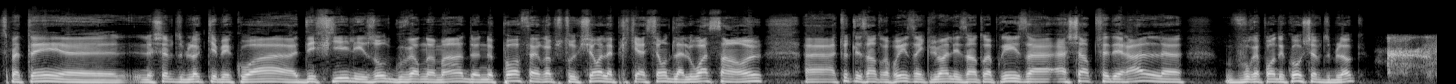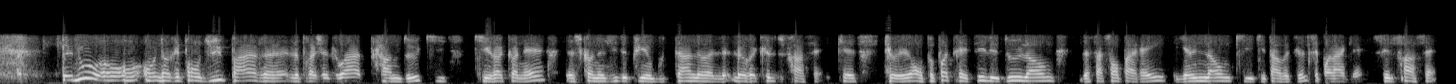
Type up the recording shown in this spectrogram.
Ce matin, euh, le chef du Bloc québécois a défié les autres gouvernements de ne pas faire obstruction à l'application de la loi 101 euh, à toutes les entreprises, incluant les entreprises à, charte fédérale. Euh, vous répondez quoi au chef du Bloc? Nous, on, a répondu par le projet de loi 32 qui qui reconnaît euh, ce qu'on a dit depuis un bout de temps, le, recul du français, qu'on ne peut pas traiter les deux langues de façon pareille. Il y a une langue qui, est en recul, c'est pas l'anglais, c'est le français.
